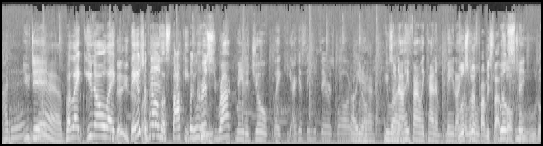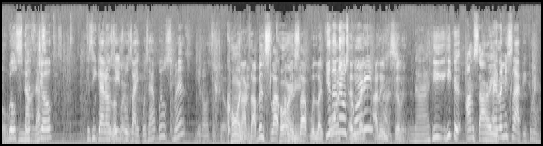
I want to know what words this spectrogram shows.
I did. You did. Yeah, but like you know, like Dave Chappelle's a stocky but dude. But Chris Rock made a joke. Like he, I guess he was there as well. Or, oh yeah, know. he was. So now he finally kind of made like Will Smith little, probably slapped Will Smith. Too, Will Smith joke because he got on stage like was it. like, was that Will Smith? You know, it's a joke. Corny. Nah, cause I've been slapped. Corny. I've been slapped with like. You thought that was corny? And, like, I didn't feel it. Nah, he he could. I'm sorry. Hey, let me slap you. Come here.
